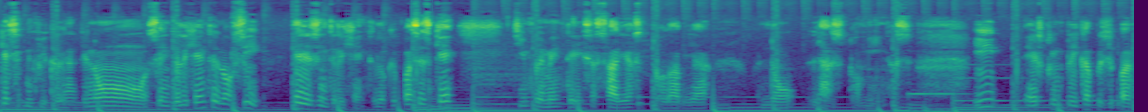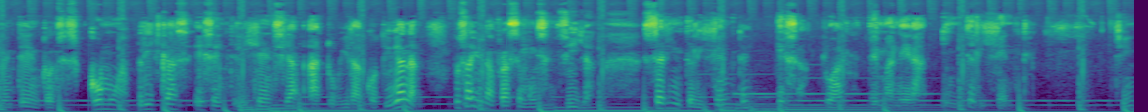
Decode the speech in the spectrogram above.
¿qué significa? ¿Que no sea inteligente? No, sí, eres inteligente. Lo que pasa es que simplemente esas áreas todavía no las dominas. Y esto implica principalmente entonces cómo aplicas esa inteligencia a tu vida cotidiana. Pues hay una frase muy sencilla. Ser inteligente es actuar de manera inteligente. ¿Sí?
